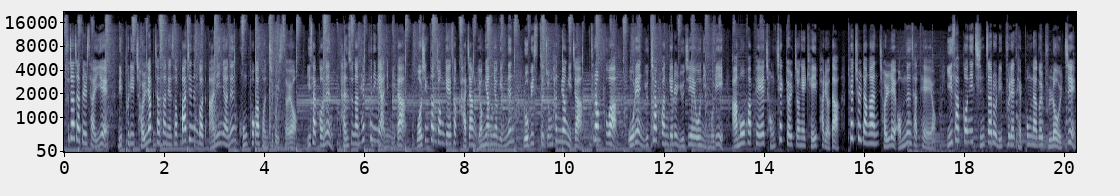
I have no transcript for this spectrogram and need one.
투자자들 사이에 리플이 전략 자산에서 빠지는 것 아니냐는 공포가 번지고 있어요. 이 사건은 단순한 해프닝이 아닙니다. 워싱턴 정계에서 가장 영향력 있는 로비스트 중 한 명이자 트럼프와 오랜 유착 관계를 유지해 온 인물이 암호화폐의 정책 결정에 개입하려다 퇴출당한 전례 없는 사태예요. 이 사건이 진짜로 리플의 대폭락을 불러올지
